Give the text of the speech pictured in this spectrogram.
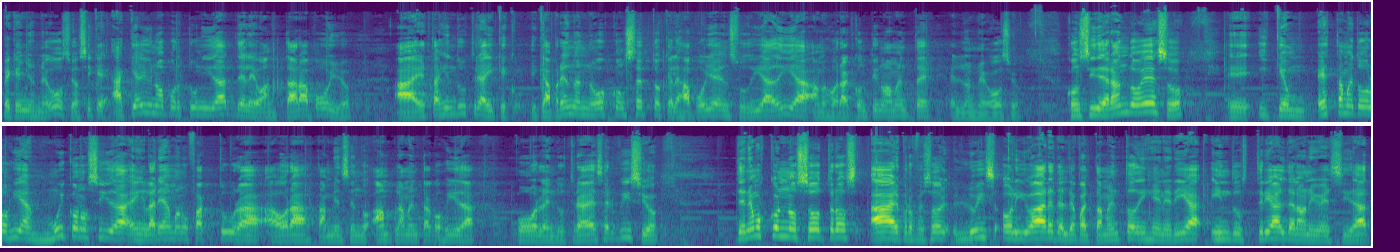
pequeños negocios. Así que aquí hay una oportunidad de levantar apoyo a estas industrias y que, y que aprendan nuevos conceptos que les apoyen en su día a día a mejorar continuamente en los negocios. Considerando eso, eh, y que esta metodología es muy conocida en el área de manufactura, ahora también siendo ampliamente acogida por la industria de servicios. Tenemos con nosotros al profesor Luis Olivares del Departamento de Ingeniería Industrial de la Universidad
